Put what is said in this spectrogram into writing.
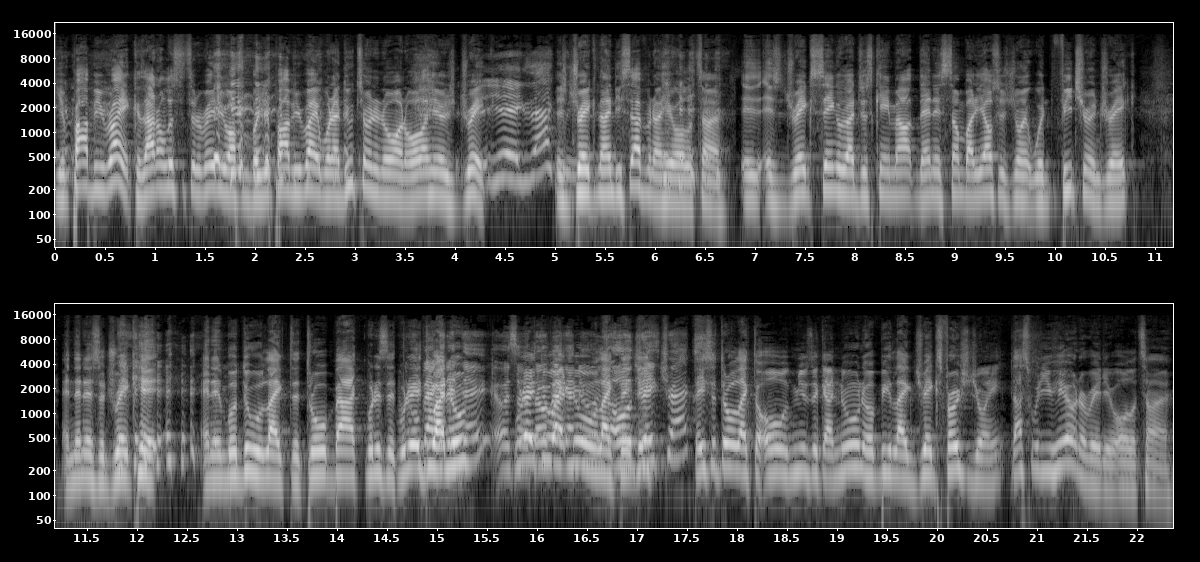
You're probably right because I don't listen to the radio often, but you're probably right. When I do turn it on, all I hear is Drake. yeah, exactly. It's Drake 97 I hear all the time. it's, is Drake's single that just came out, then it's somebody else's joint with featuring Drake, and then there's a Drake hit, and then we'll do like the throwback. What is it? What do they do at noon? What do they do at noon? Like the they, old they- Drake tracks? They used to throw like the old music at noon. It'll be like Drake's first joint. That's what you hear on the radio all the time.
